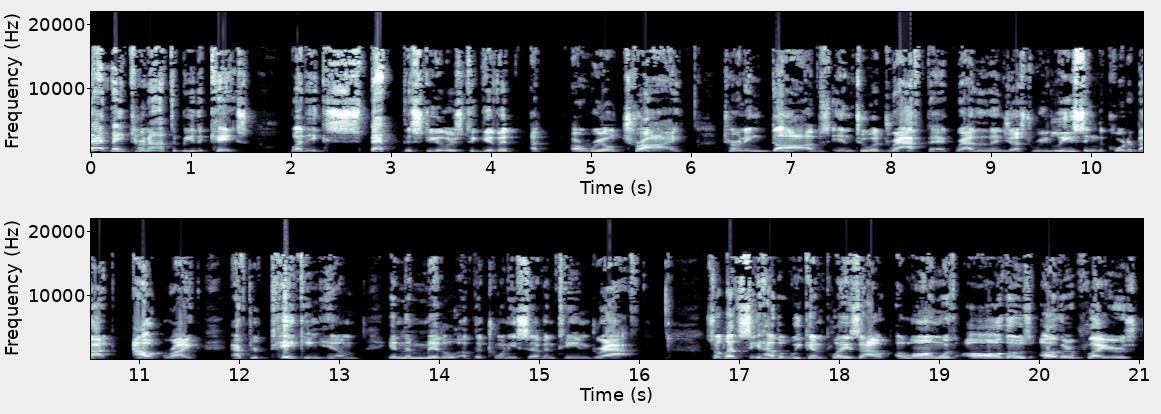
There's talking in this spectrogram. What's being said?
That may turn out to be the case, but expect the Steelers to give it a, a real try, turning Dobbs into a draft pick rather than just releasing the quarterback outright after taking him in the middle of the 2017 draft. So let's see how the weekend plays out, along with all those other players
